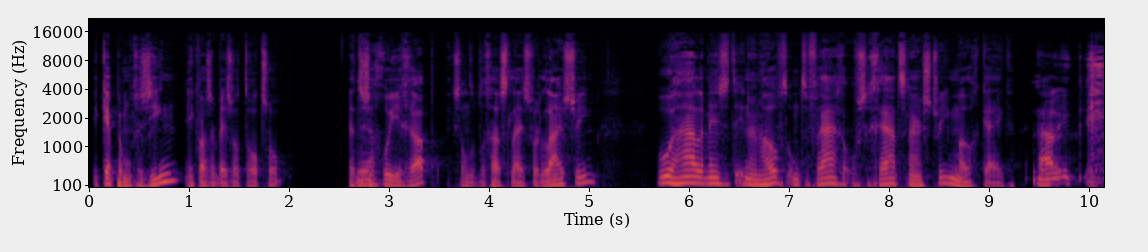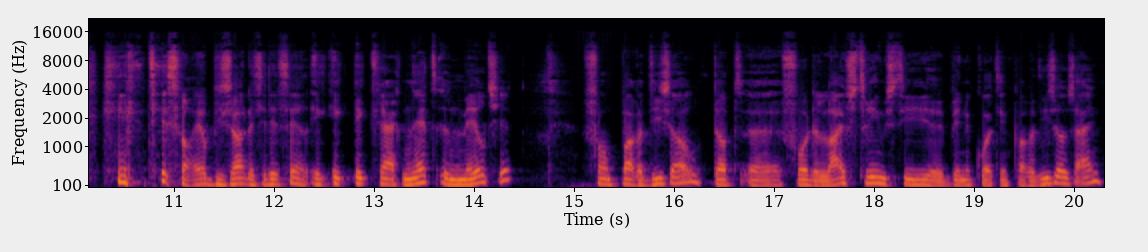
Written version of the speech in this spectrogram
Ik heb hem gezien. Ik was er best wel trots op. Het is een goede grap. Ik stond op de gastenlijst voor de livestream. Hoe halen mensen het in hun hoofd om te vragen of ze gratis naar een stream mogen kijken? Nou, ik, het is wel heel bizar dat je dit zegt. Ik, ik, ik krijg net een mailtje van Paradiso. Dat eh, voor de livestreams die eh, binnenkort in Paradiso zijn.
